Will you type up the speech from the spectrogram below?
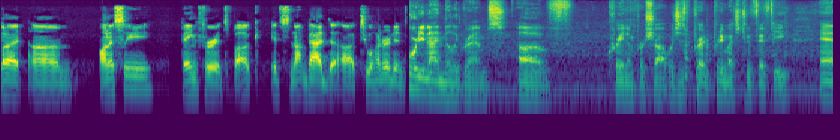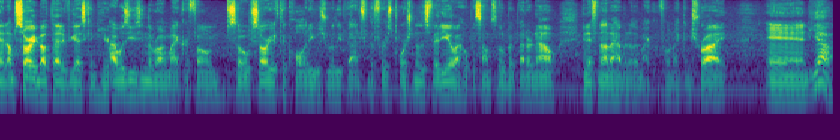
But um, honestly, bang for its buck, it's not bad. Uh, two hundred and forty nine milligrams of kratom per shot, which is pre- pretty much two fifty. And I'm sorry about that if you guys can hear. I was using the wrong microphone, so sorry if the quality was really bad for the first portion of this video. I hope it sounds a little bit better now. And if not, I have another microphone I can try. And yeah,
